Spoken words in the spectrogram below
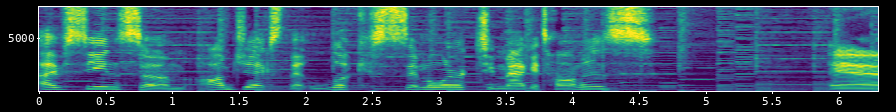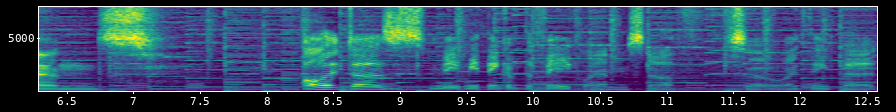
I've seen some objects that look similar to Magatamas, and all it does is make me think of the Fey clan and stuff. So I think that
